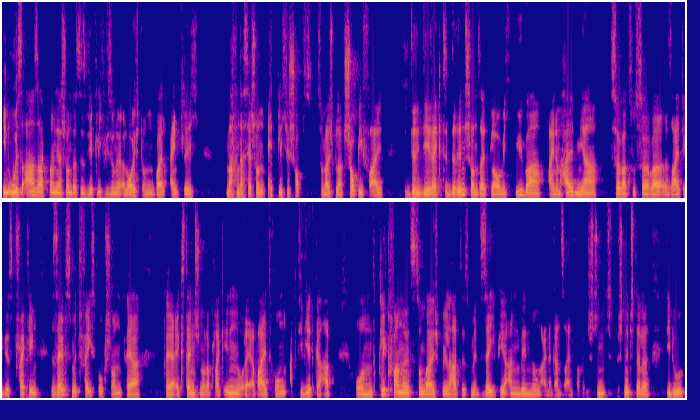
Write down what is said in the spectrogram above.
in USA sagt man ja schon, das ist wirklich wie so eine Erleuchtung, weil eigentlich machen das ja schon etliche Shops. Zum Beispiel hat Shopify direkt drin schon seit, glaube ich, über einem halben Jahr Server-zu-Server-seitiges Tracking, selbst mit Facebook schon per, per Extension oder Plugin oder Erweiterung aktiviert gehabt. Und ClickFunnels zum Beispiel hat es mit Zapier-Anbindung, einer ganz einfachen Schnittstelle, die du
